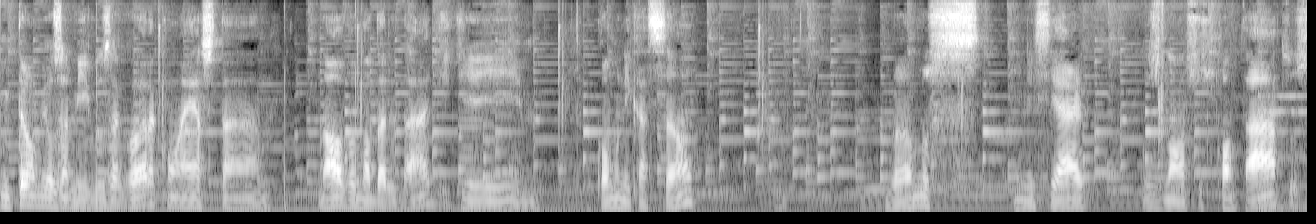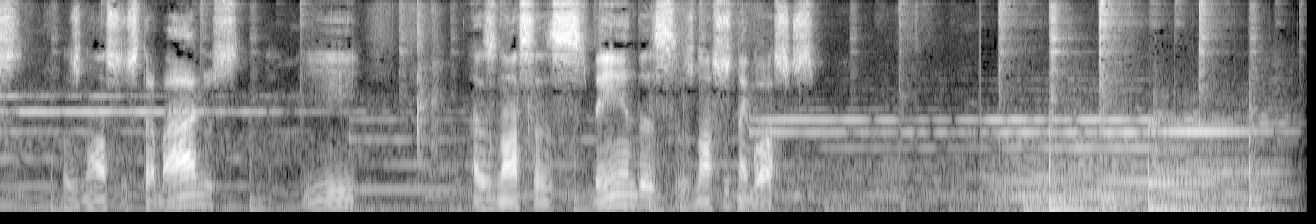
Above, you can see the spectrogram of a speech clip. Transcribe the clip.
Então, meus amigos, agora com esta nova modalidade de comunicação, vamos iniciar os nossos contatos, os nossos trabalhos e as nossas vendas, os nossos negócios.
